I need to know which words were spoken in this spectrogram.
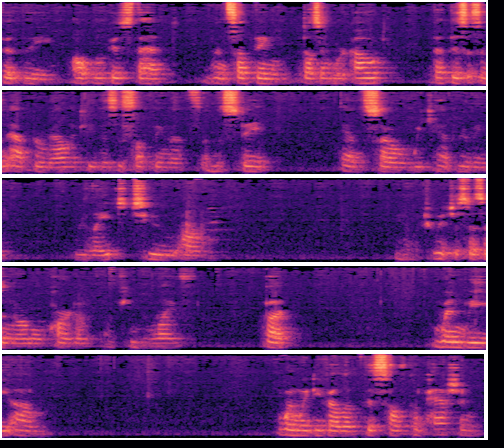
that the outlook is that when something doesn't work out, that this is an abnormality. This is something that's a mistake, and so we can't really relate to um, you know, to it just as a normal part of, of human life. But when we um, when we develop this self compassion,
